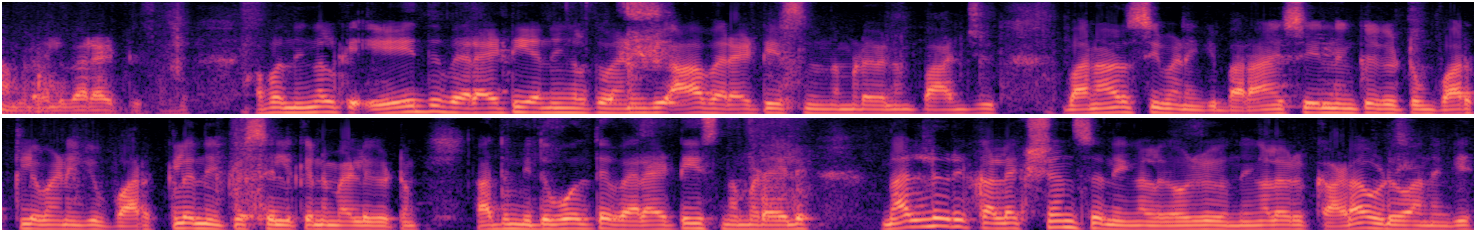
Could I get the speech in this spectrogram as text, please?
നമ്മുടെ കയ്യിൽ വെറൈറ്റീസ് ഉണ്ട്. അപ്പോൾ നിങ്ങൾക്ക് ഏത് വെറൈറ്റിയാണ് നിങ്ങൾക്ക് വേണമെങ്കിൽ ആ വെറൈറ്റീസിൽ നമ്മുടെ വേണം ബാജ് ബനാറസി വേണമെങ്കിൽ ബനാറസിയിൽ നിങ്ങൾക്ക് കിട്ടും വർക്കിൽ വേണമെങ്കിൽ വർക്കിൽ നിങ്ങൾക്ക് സിൽക്കിന് മേളിൽ കിട്ടും. അതും ഇതുപോലത്തെ വെറൈറ്റീസ് നമ്മുടെ കയ്യിൽ നല്ലൊരു കളക്ഷൻസ് നിങ്ങൾ ഒരു നിങ്ങളൊരു കട വിടുവാണെങ്കിൽ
